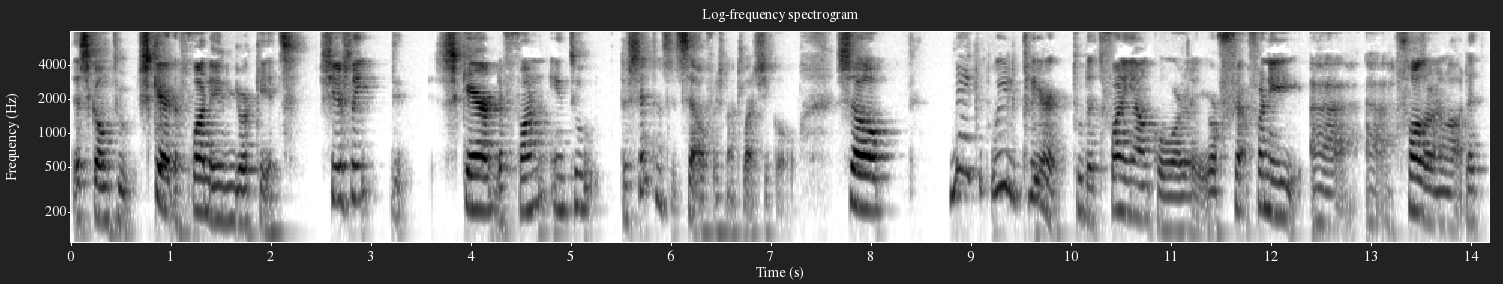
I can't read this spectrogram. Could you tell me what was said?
that's going to scare the fun in your kids seriously, scare the fun into the sentence itself is not logical. So make it really clear to that funny uncle or your f- funny uh, uh, father-in-law that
